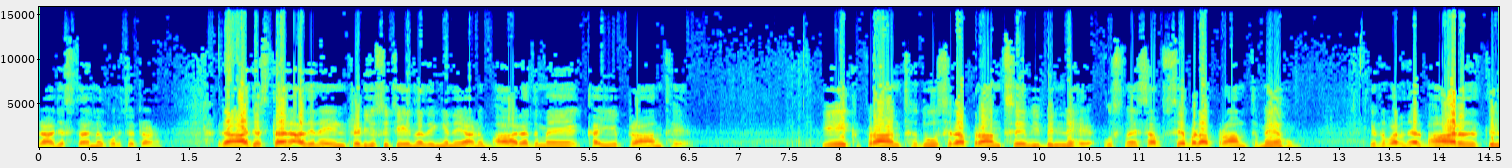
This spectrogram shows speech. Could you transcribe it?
രാജസ്ഥാനെ കുറിച്ചിട്ടാണ് രാജസ്ഥാൻ അതിനെ ഇൻട്രൊഡ്യൂസ് ചെയ്യുന്നത് ഇങ്ങനെയാണ് ഭാരത് മേ കൈ പ്രാന്ത് ഹെ एक प्रांत दूसरा प्रांत से विभिन्न है उसमें सबसे बड़ा प्रांत मैं हूं എന്ന് പറഞ്ഞാൽ ഭാരതത്തിൽ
